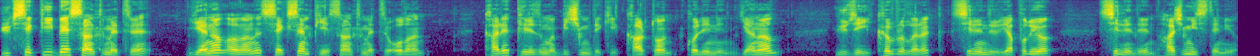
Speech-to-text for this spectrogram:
Yüksekliği 5 santimetre, yanal alanı 80 pi santimetre olan kare prizma biçimindeki karton kolinin yanal yüzeyi kıvrılarak silindir yapılıyor. Silindirin hacmi isteniyor.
